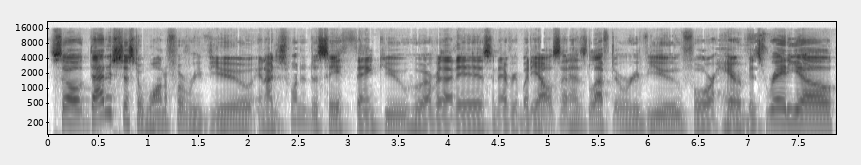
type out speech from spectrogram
So that is just a wonderful review, and I just wanted to say thank you, whoever that is, and everybody else that has left a review for Hair Biz Radio.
